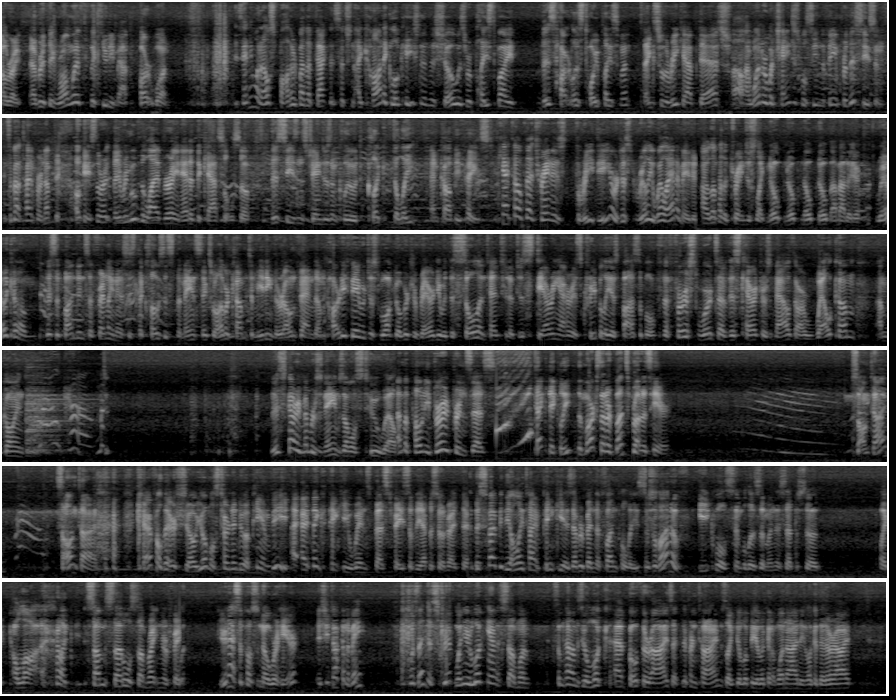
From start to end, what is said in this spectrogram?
Alright, everything wrong with the cutie map, part one. Is anyone else bothered by the fact that such an iconic location in the show is replaced by this heartless toy placement? Thanks for the recap, Dash. Oh, I wonder what changes we'll see in the theme for this season. It's about time for an update. Okay, so they removed the library and added the castle, so this season's changes include click, delete, and copy paste. Can't tell if that train is 3D or just really well animated. I love how the train just like, nope, nope, nope, nope, I'm out of here. Welcome. This abundance of friendliness is the closest the main six will ever come to meeting their own fandom. Party Favor just walked over to Rarity with the sole intention of just staring at her as creepily as possible. The first words out of this mouth are welcome. I'm going. Welcome. This guy remembers names almost too well. I'm a pony bird princess. Technically, the marks on our butts brought us here. Song time? Song time. Careful there, show. You almost turned into a PMV. I, I think Pinkie wins best face of the episode right there. This might be the only time Pinkie has ever been the fun police. There's a lot of equal symbolism in this episode. Like, a lot. like, some subtle, some right in your face. You're not supposed to know we're here. Is she talking to me? Was that in the script? When you're looking at someone, sometimes you'll look at both their eyes at different times. Like, you'll be looking at one eye, then you look at the other eye.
